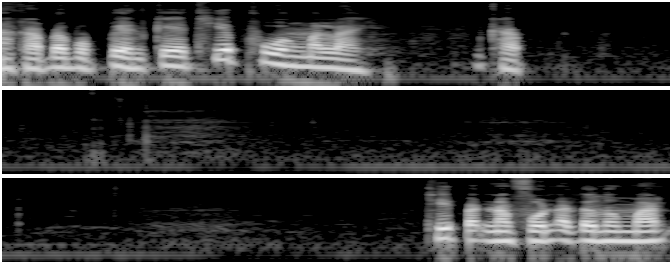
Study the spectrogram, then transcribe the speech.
นะครับ ระบบเปลี่ยนเกจเทียบพวงมาลัยนะครับ ที่ปัดน้ำฝนอัตโนมัติ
